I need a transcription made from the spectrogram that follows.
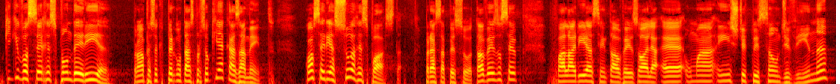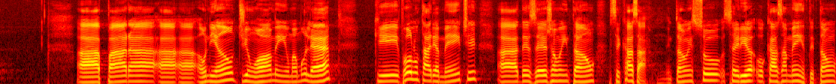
o que, que você responderia? para uma pessoa que perguntasse para você o que é casamento, qual seria a sua resposta para essa pessoa? Talvez você falaria assim, talvez, olha, é uma instituição divina ah, para a, a, união de um homem e uma mulher que voluntariamente ah, desejam então se casar. Então isso seria o casamento. Então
